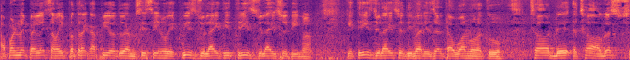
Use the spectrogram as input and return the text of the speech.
આપણને પહેલે સમયપત્રક આપ્યું હતું એમસીસીનું એકવીસ જુલાઈથી ત્રીસ જુલાઈ સુધીમાં, કે ત્રીસ જુલાઈ સુધીમાં રિઝલ્ટ આવવાનું હતું. છ ડે, છ ઓગસ્ટ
